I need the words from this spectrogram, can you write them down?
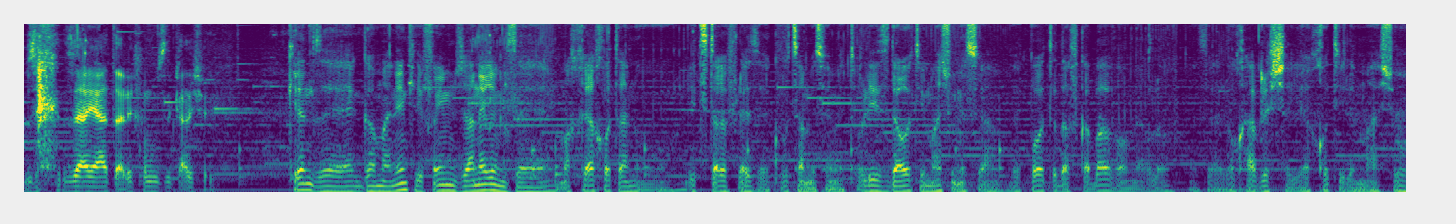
זה, זה היה התהליך המוזיקלי שלי. כן, זה גם מעניין, כי לפעמים ז'אנרים זה מכריח אותנו להצטרף לאיזה קבוצה מסוימת, או להזדהות עם משהו מסוים, ופה אתה דווקא בא ואומר לא, זה לא חייב לשייך אותי למשהו.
